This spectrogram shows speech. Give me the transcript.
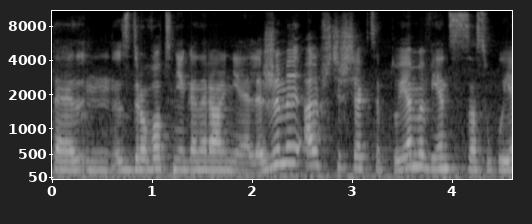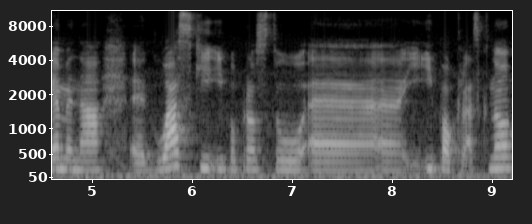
te mm, zdrowotnie generalnie leżymy, ale przecież się akceptujemy, więc zasługujemy na e, głaski i po prostu e, e, i poklask. No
